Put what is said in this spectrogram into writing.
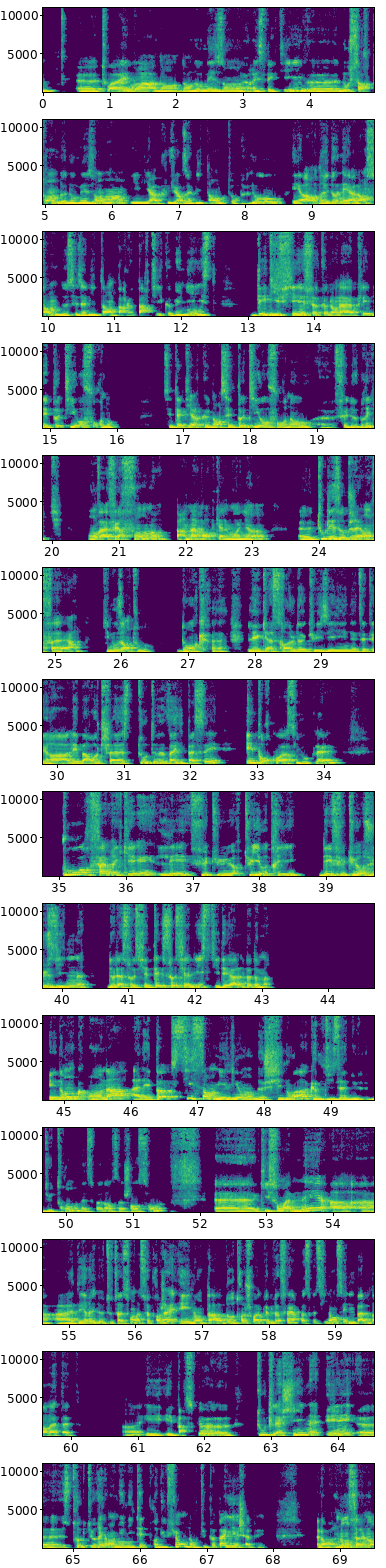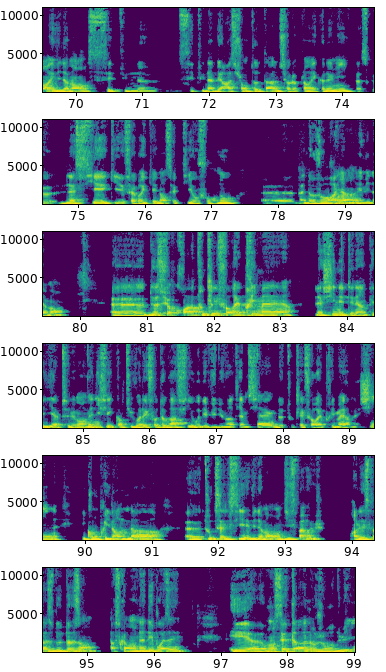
euh, toi et moi, dans, nos maisons euh, respectives, nous sortons de nos maisons, il y a plusieurs habitants autour de nous, et ordre est donné à l'ensemble de ces habitants par le Parti communiste d'édifier ce que l'on a appelé des petits hauts fourneaux. C'est-à-dire que dans ces petits hauts fourneaux faits de briques, on va faire fondre par n'importe quel moyen tous les objets en fer qui nous entourent. Donc les casseroles de cuisine, etc., les barreaux de chaise, tout va y passer. Et pourquoi, s'il vous plaît? Pour fabriquer les futures tuyauteries des futures usines de la société socialiste idéale de demain. Et donc, on a à l'époque 600 millions de Chinois, comme disait Dutron, n'est-ce pas, dans sa chanson, euh, qui sont amenés à, adhérer de toute façon à ce projet. Et ils n'ont pas d'autre choix que de le faire, parce que sinon c'est une balle dans la tête. Hein, et, parce que euh, toute la Chine est euh, structurée en unités de production, donc tu peux pas y échapper. Alors non seulement, évidemment, c'est une c'est une aberration totale sur le plan économique, parce que l'acier qui est fabriqué dans ces petits hauts fourneaux bah, ne vaut rien, évidemment. Euh, de surcroît, toutes les forêts primaires, la Chine était un pays absolument magnifique. Quand tu vois les photographies au début du XXe siècle de toutes les forêts primaires de la Chine, y compris dans le nord, euh, toutes celles-ci, évidemment, ont disparu en l'espace de deux ans parce qu'on a déboisé. Et euh, on s'étonne aujourd'hui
